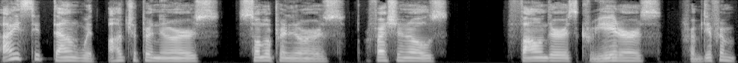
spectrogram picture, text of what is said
I sit down with entrepreneurs, solopreneurs, professionals, founders, creators from different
